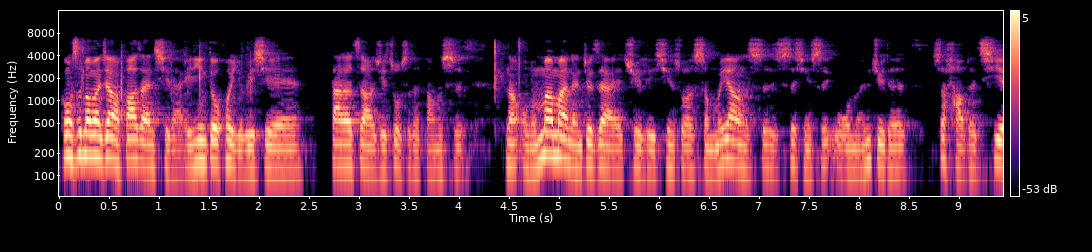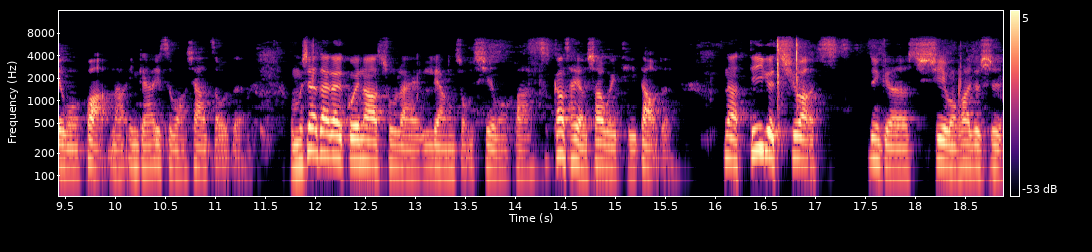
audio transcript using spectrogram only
公司慢慢这样发展起来，一定都会有一些大家都知道一些做事的方式。那我们慢慢的就在去理清，说什么样是事情是我们觉得是好的企业文化，那应该一直往下走的。我们现在大概归纳出来两种企业文化，刚才有稍微提到的。那第一个期望那个企业文化就是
